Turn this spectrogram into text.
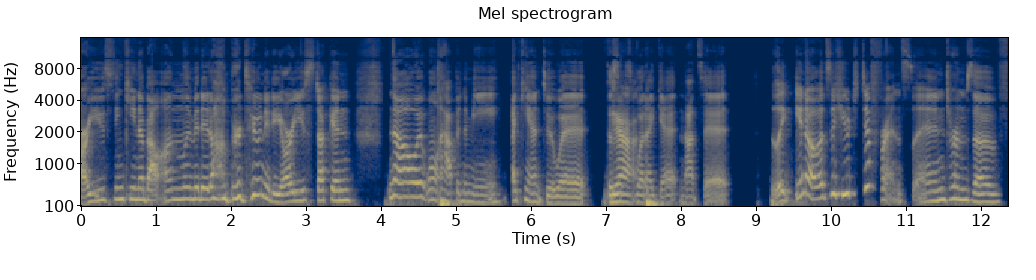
Are you thinking about unlimited opportunity? Or are you stuck in, no, it won't happen to me. I can't do it. This Yeah. is what I get, and that's it like you know it's a huge difference in terms of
